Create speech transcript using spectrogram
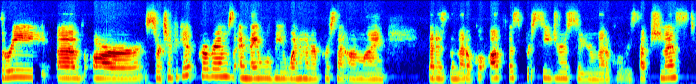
three of our certificate programs and they will be 100% online. That is the medical office procedures, so your medical receptionist,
